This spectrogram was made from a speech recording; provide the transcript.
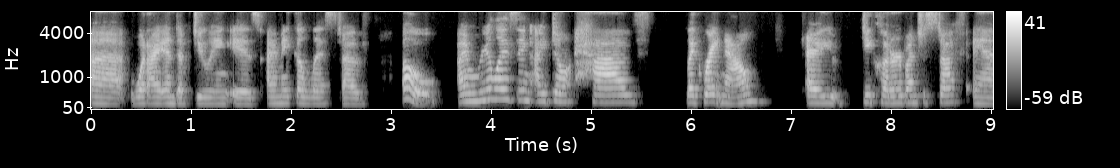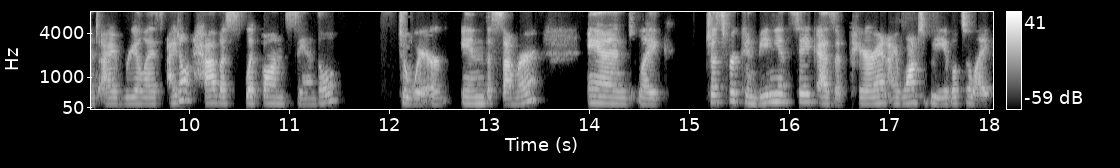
uh, what I end up doing is I make a list of, oh, I'm realizing I don't have, like right now, I declutter a bunch of stuff and I realized I don't have a slip on sandal to wear in the summer. And like just for convenience sake as a parent i want to be able to like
